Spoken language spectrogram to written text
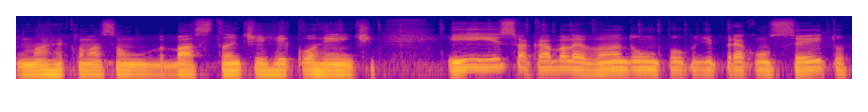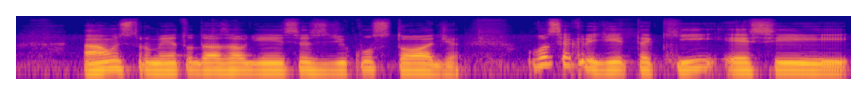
uma reclamação bastante recorrente. E isso acaba levando um pouco de preconceito ao instrumento das audiências de custódia. Você acredita que esse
